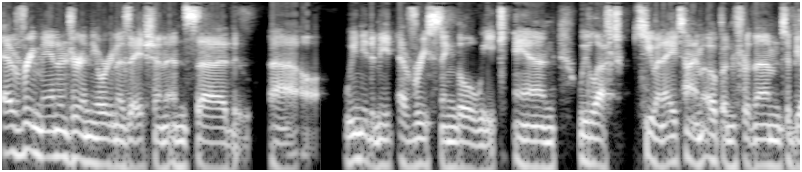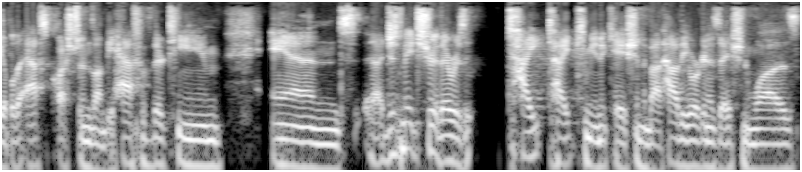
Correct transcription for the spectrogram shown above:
every manager in the organization and said, uh, we need to meet every single week and we left q&a time open for them to be able to ask questions on behalf of their team and uh, just made sure there was tight tight communication about how the organization was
